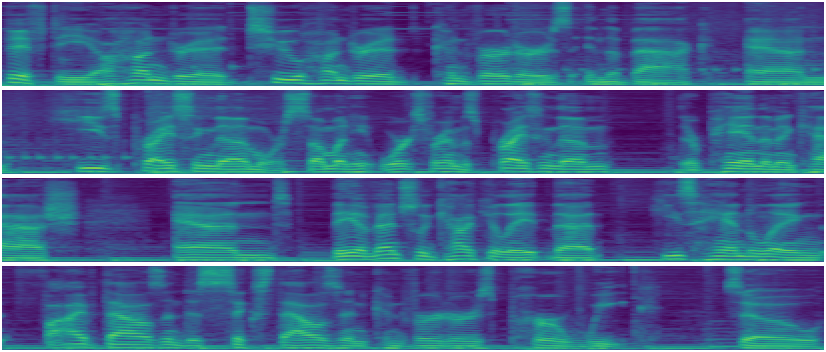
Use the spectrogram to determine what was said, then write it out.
50, 100, 200 converters in the back, and he's pricing them, or someone who works for him is pricing them. They're paying them in cash, and they eventually calculate that he's handling 5,000 to 6,000 converters per week. So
